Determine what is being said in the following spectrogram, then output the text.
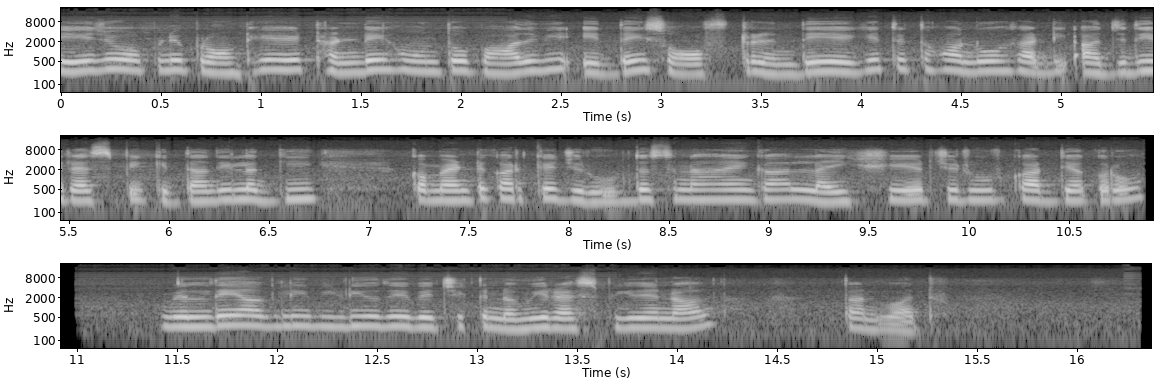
ਇਹ ਜੋ ਆਪਣੇ ਪਰੌਂਠੇ ਆ, ਇਹ ਠੰਡੇ ਹੋਣ ਤੋਂ ਬਾਅਦ ਵੀ ਇਦਾਂ ਹੀ ਸੌਫਟ ਰਹਿੰਦੇ ਹੈਗੇ ਤੇ ਤੁਹਾਨੂੰ ਸਾਡੀ ਅੱਜ ਦੀ ਰੈਸਪੀ ਕਿੱਦਾਂ ਦੀ ਲੱਗੀ? ਕਮੈਂਟ ਕਰਕੇ ਜ਼ਰੂਰ ਦੱਸਣਾ ਹੈਗਾ ਲਾਈਕ ਸ਼ੇਅਰ ਜ਼ਰੂਰ ਕਰ ਦਿਆ ਕਰੋ। ਮਿਲਦੇ ਆ ਅਗਲੀ ਵੀਡੀਓ ਦੇ ਵਿੱਚ ਇੱਕ ਨਵੀਂ ਰੈਸਪੀ ਦੇ ਨਾਲ। ਧੰਨਵਾਦ।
